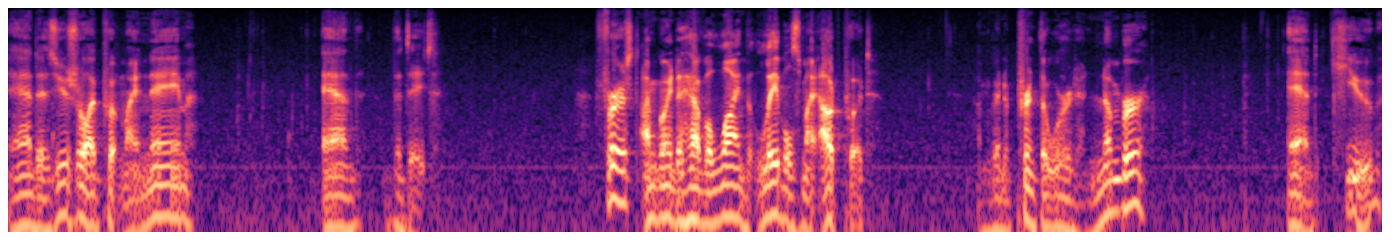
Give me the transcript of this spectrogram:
And as usual, I put my name and the date. First, I'm going to have a line that labels my output. I'm going to print the word number and cube.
